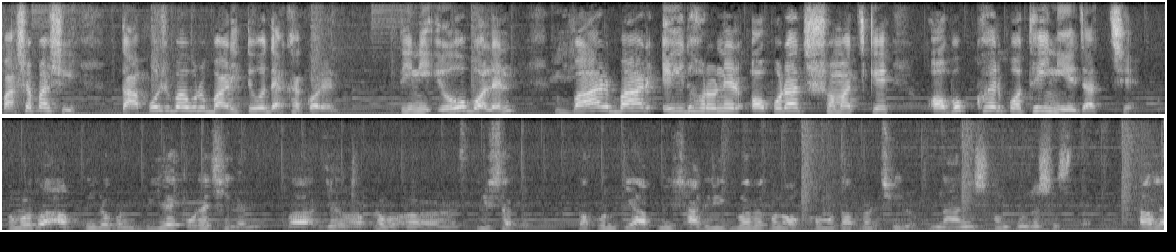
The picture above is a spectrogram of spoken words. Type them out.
পাশাপাশি তাপসবাবুর বাড়িতেও দেখা করেন। তিনি এও বলেন বারবার এই ধরনের অপরাধ সমাজকে অবক্ষয়ের পথেই নিয়ে যাচ্ছে। প্রথমত আপনি যখন বিয়ে করেছিলেন বা যে আপনার স্ত্রীর সাথে তখন কি আপনি শারীরিকভাবে কোনো অক্ষমতা আপনার ছিল? না আমি সম্পূর্ণ সুস্থ। তাহলে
